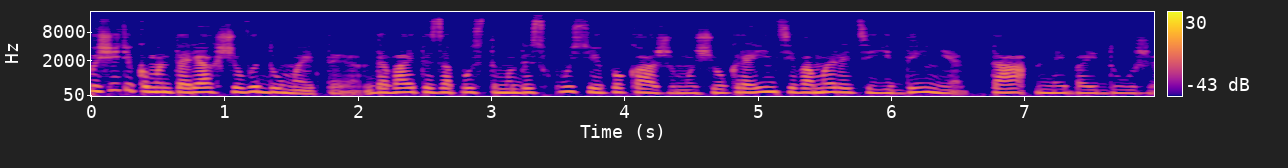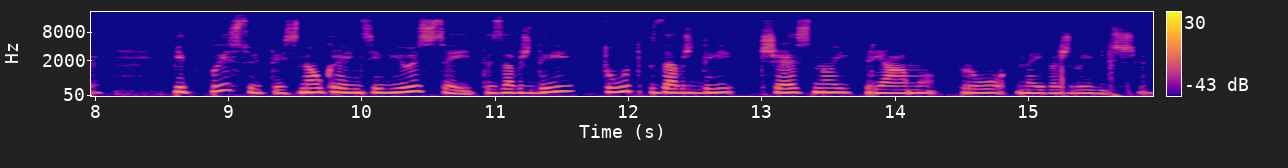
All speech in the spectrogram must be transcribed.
Пишіть у коментарях, що ви думаєте. Давайте запустимо дискусію і покажемо, що українці в Америці єдині та небайдуже. Підписуйтесь на українців USA та завжди тут завжди чесно і прямо про найважливіше.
